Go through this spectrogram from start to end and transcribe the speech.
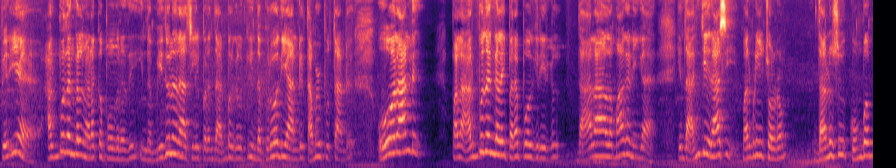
பெரிய அற்புதங்கள் நடக்கப் போகிறது. இந்த மிதுன ராசியில் பிறந்த அன்பர்களுக்கு இந்த குரோதி ஆண்டு தமிழ் புத்தாண்டு ஓராண்டு பல அற்புதங்களை பெறப்போகிறீர்கள். தாராளமாக நீங்கள் இந்த அஞ்சு ராசி மறுபடியும் சொல்கிறோம் தனுசு கும்பம்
